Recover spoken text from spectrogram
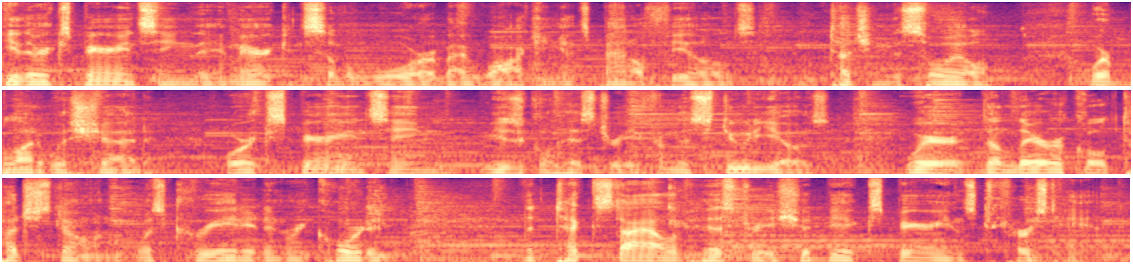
Either experiencing the American Civil War by walking its battlefields and touching the soil where blood was shed, or experiencing musical history from the studios where the lyrical touchstone was created and recorded, the textile of history should be experienced firsthand.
